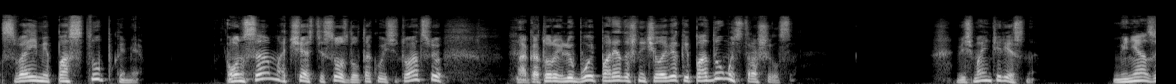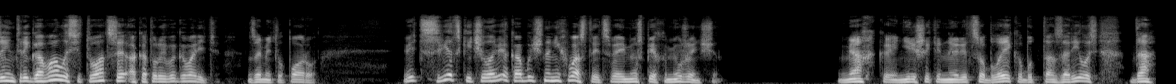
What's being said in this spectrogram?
своими поступками он сам отчасти создал такую ситуацию, о которой любой порядочный человек и подумать страшился. Весьма интересно. Меня заинтриговала ситуация, о которой вы говорите, заметил Пуаро. Ведь светский человек обычно не хвастает своими успехами у женщин. Мягкое, нерешительное лицо Блейка будто озарилось. Да,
